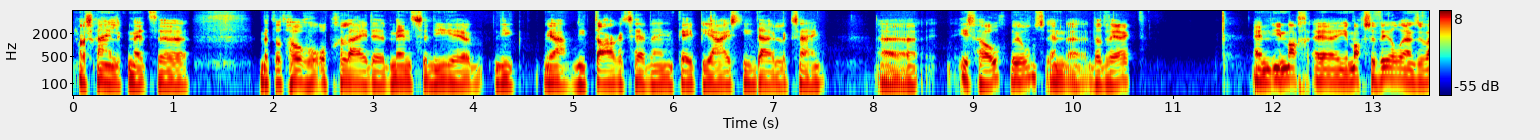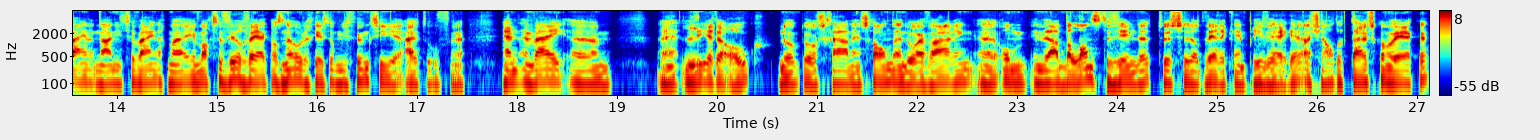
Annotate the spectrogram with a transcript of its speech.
waarschijnlijk met, uh, met wat hoger opgeleide mensen die, die, ja, die targets hebben en KPI's die duidelijk zijn. is hoog bij ons en dat werkt. En je mag, uh, je mag zoveel en zo weinig, nou niet zo weinig, maar je mag zoveel werk als nodig is om je functie uit te oefenen. En, en wij um, uh, leren ook, ook door schade en schande en door ervaring, om inderdaad balans te vinden tussen dat werk en privé. Hè. Als je altijd thuis kan werken,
